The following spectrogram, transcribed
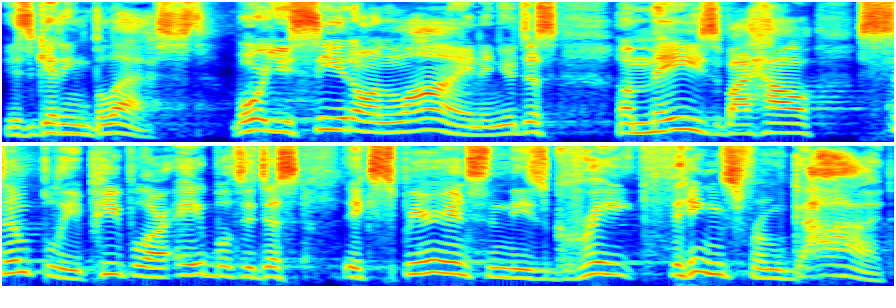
is getting blessed. Or you see it online and you're just amazed by how simply people are able to just experiencing these great things from God.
